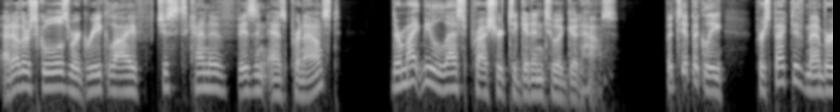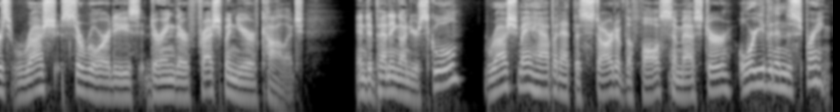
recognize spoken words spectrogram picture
At other schools where Greek life just kind of isn't as pronounced, there might be less pressure to get into a good house. But typically, prospective members rush sororities during their freshman year of college. And depending on your school, rush may happen at the start of the fall semester or even in the spring.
